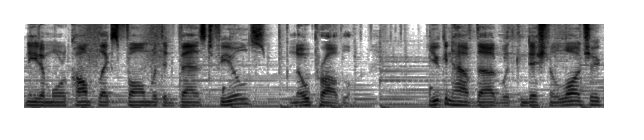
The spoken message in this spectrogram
Need a more complex form with advanced fields? No problem. You can have that with conditional logic,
